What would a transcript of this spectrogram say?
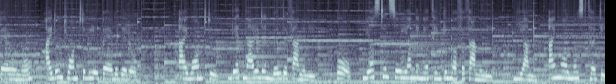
pair oh no, I don't want to be a pair with Iro. I want to get married and build a family. Oh, you're still so young and you're thinking of a family. Young. I'm almost 30.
